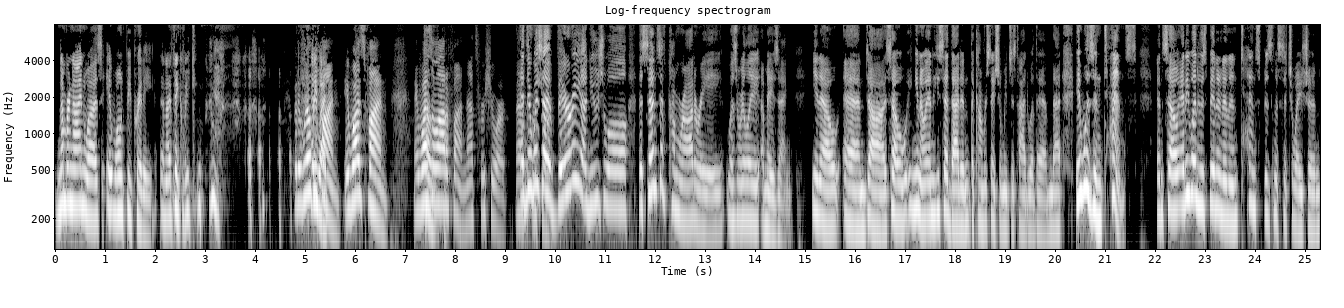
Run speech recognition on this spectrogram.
Number nine was it won't be pretty, and I think we can. but it will Anyway. be fun. It was fun. It was Oh, a lot of fun, that's for sure. That's and there was sure. a very unusual the sense of camaraderie was really amazing you know and uh so you know and he said that in the conversation we just had with him that it was intense. And so anyone who's been in an intense business situation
